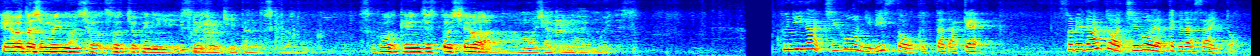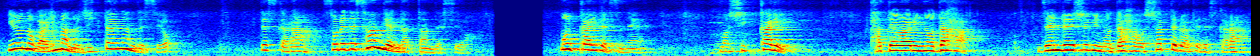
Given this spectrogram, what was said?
え私も今率直に数字を聞いたんですけどもそこは現実としては申し訳ない思いです。国が地方にリストを送っただけ。それであとは地方やってくださいと。いうのが今の実態なんですよ。ですからそれで3件だったんですよ。もう一回ですね、まあ、しっかり縦割りの打破前例主義の打破をおっしゃってるわけですから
